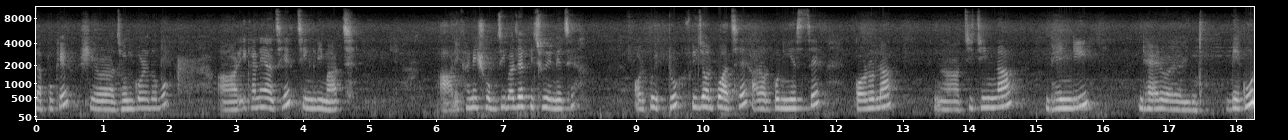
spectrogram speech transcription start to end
লাপুকে ঝোল করে দেবো। আর এখানে আছে চিংড়ি মাছ। আর এখানে সবজি বাজার কিছু এনেছে। অল্প একটু ফ্রিজ অল্প আছে আর অল্প নিয়ে এসছে করলা চিচিঙ্গা, ভেন্ডি, ঢেঁড় বেগুন,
